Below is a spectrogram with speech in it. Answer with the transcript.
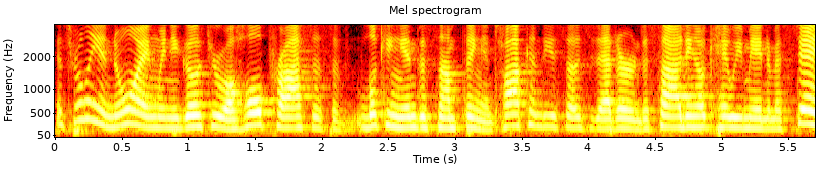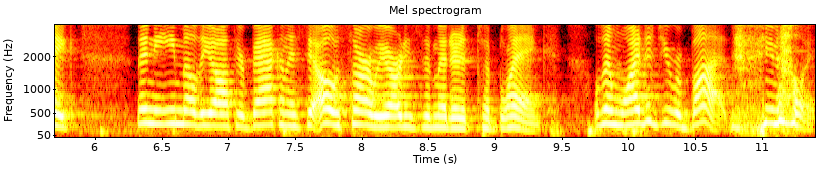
It's really annoying when you go through a whole process of looking into something and talking to the associate editor and deciding, okay, we made a mistake. Then you email the author back and they say, oh, sorry, we already submitted it to blank. Well, then why did you rebut? you know,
